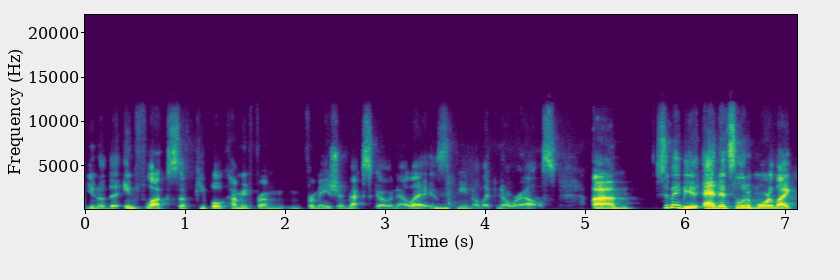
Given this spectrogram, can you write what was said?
you know the influx of people coming from from Asia and Mexico and LA is you know like nowhere else. Um, so maybe and it's a little more like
